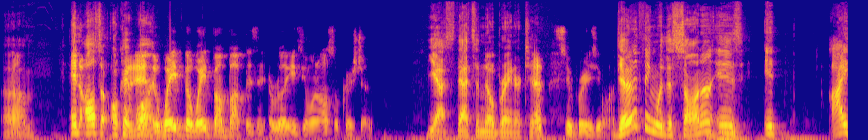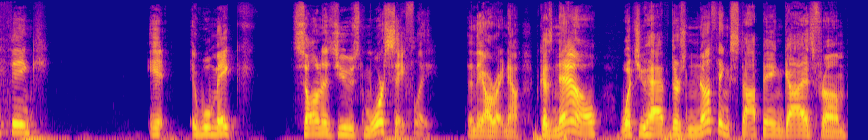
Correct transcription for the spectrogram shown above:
Um, and also, okay, And one, the weight the weight bump up is a really easy one, also Christian. yes, that's a no brainer too. That's a super easy one. The other thing with the sauna mm-hmm. is it. I think it it will make saunas used more safely than they are right now because now what you have there's nothing stopping guys from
